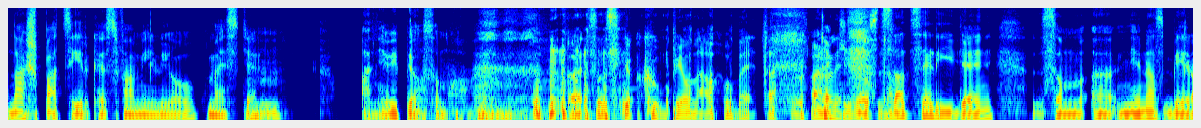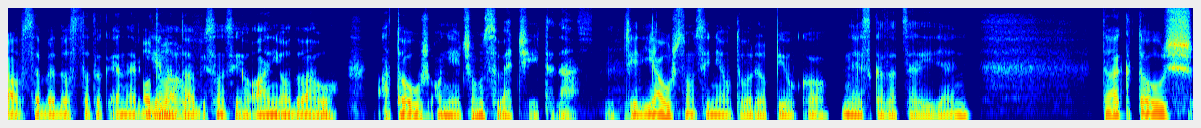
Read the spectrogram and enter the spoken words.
na špacírke s famíliou v meste. Mm a nevypil som ho. ja som si ho kúpil na obed. Ale za celý deň som uh, nenazbieral v sebe dostatok energie odvahu. na to, aby som si ho ani odvahu. A to už o niečom svedčí teda. Mhm. Keď ja už som si neutvoril pivko dneska za celý deň, tak to už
